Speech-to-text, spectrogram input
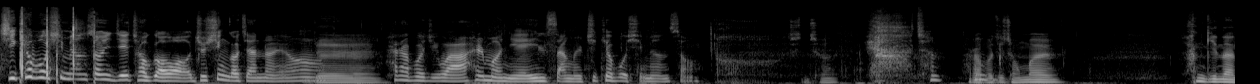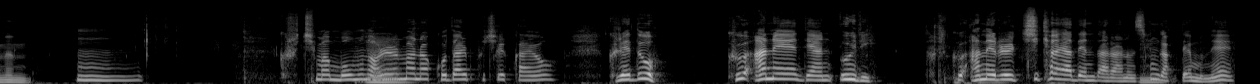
지켜보시면서 이제 적어 주신 거잖아요. 네, 할아버지와 할머니의 일상을 지켜보시면서 진짜 아, 참 할아버지 정말 향기 나는 음, 그렇지만 몸은 예. 얼마나 고달프실까요? 그래도 그 아내에 대한 의리, 그 아내를 지켜야 된다라는 생각 때문에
